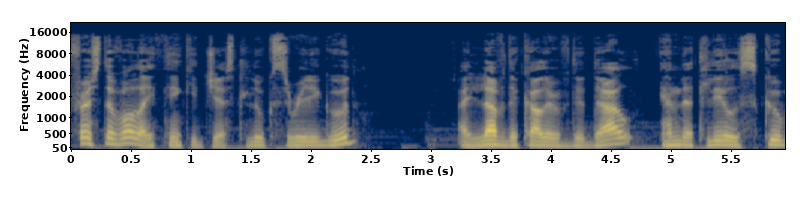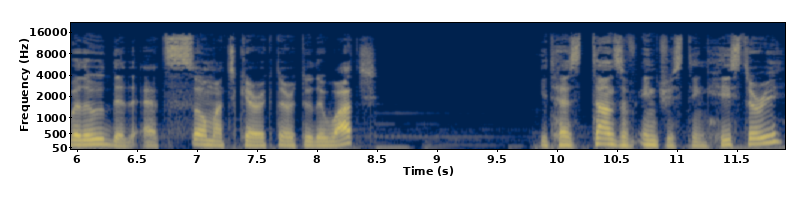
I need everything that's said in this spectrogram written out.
First of all, I think it just looks really good. I love the color of the dial and that little scuba dude that adds so much character to the watch. It has tons of interesting history.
